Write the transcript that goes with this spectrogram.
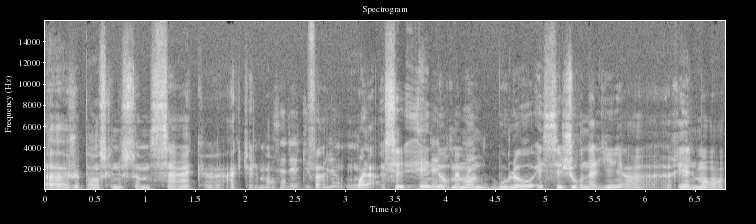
Euh, je pense que nous sommes cinq euh, actuellement. Ça doit être du Enfin, boulot. Voilà, c'est énormément de boulot et c'est journalier, hein, réellement. hein.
